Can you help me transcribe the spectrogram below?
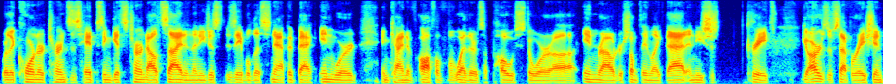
where the corner turns his hips and gets turned outside and then he just is able to snap it back inward and kind of off of whether it's a post or uh in route or something like that. And he's just creates yards of separation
